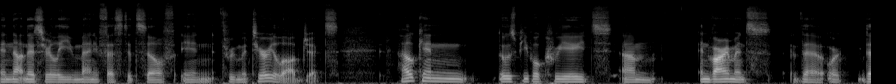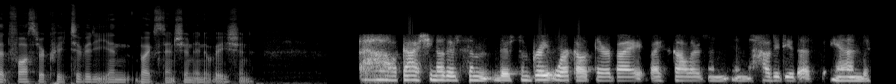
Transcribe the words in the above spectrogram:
and not necessarily manifest itself in through material objects how can those people create um, environments that or that foster creativity and by extension innovation oh gosh you know there's some there's some great work out there by by scholars in, in how to do this and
